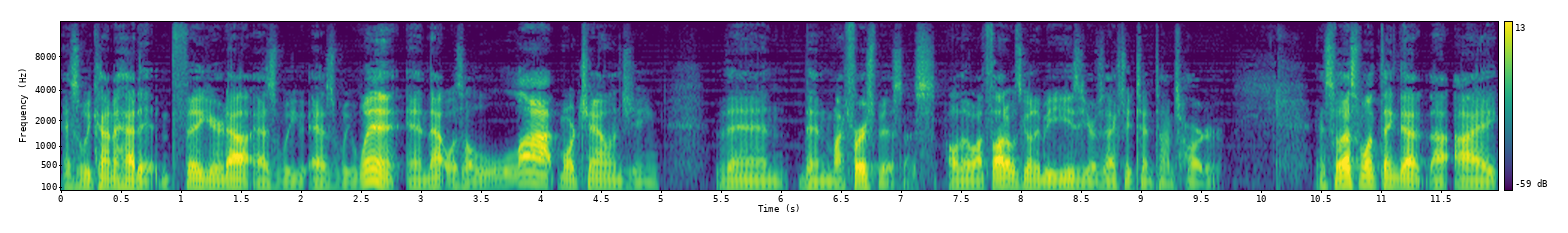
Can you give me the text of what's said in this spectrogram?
and so we kind of had it figured out as we as we went, and that was a lot more challenging than than my first business. Although I thought it was going to be easier, it was actually ten times harder. And so that's one thing that I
